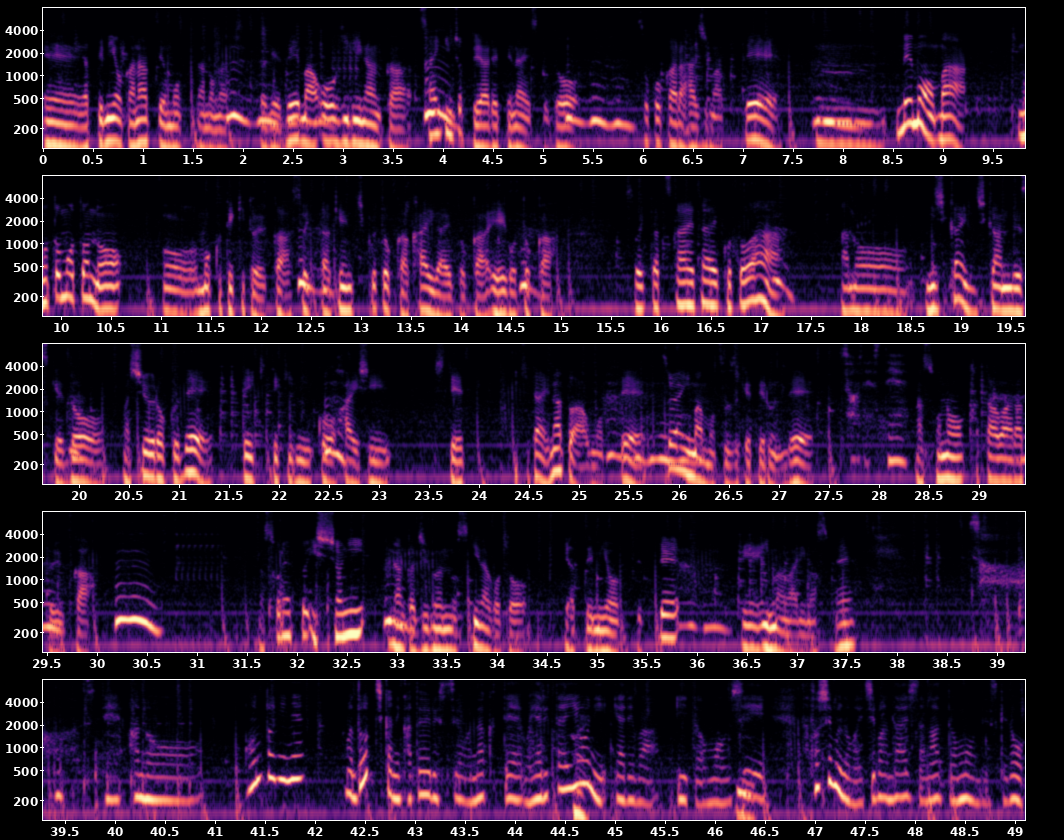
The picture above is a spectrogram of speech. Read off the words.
えーやってみようかなって思ったのがきっかけで、うんまあ、大喜利なんか、最近ちょっとやれてないですけど、うんうんそこから始まって、うん。うん。でもまあ、もともとのお目的というか、そういった建築とか海外とか英語とか、そういった伝えたいことは、うんあの短い時間ですけど、まあ、収録で定期的にこううん配信していきたいなとは思ってうんそれは今も続けてるんで、そうですね。まあ、その傍らというか、うん。まあそれと一緒にうんなんか自分の好きなことをやってみようって言って、うんうんえー今がありますね。そうですね。あのー本当にね、まあ、どっちかに偏る必要はなくて、まあ、やりたいようにやればいいと思うし、楽しむのが一番大事だなって思うんですけど、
